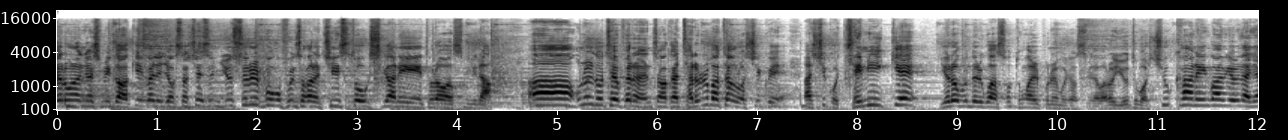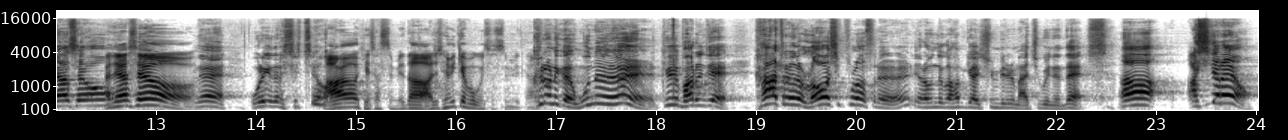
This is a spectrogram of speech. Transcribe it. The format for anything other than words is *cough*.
여러분 안녕하십니까 게임 관련 역사 최신 뉴스를 보고 분석하는 G스톡 시간이 돌아왔습니다 아, 오늘도 제 옆에는 정확한 자료를 바탕으로 쉽고, 아, 쉽고 재미있게 여러분들과 소통할 분을 모셨습니다 바로 유튜버 슈카님과 함께합니다 안녕하세요 안녕하세요. 네 오래 기다리셨죠? 아 괜찮습니다. 아주 재밌게 보고 있었습니다. 그러니까요 오늘 그 바로 이제 카트라이더 러시 플러스를 여러분들과 함께할 준비를 마치고 있는데 아 아시잖아요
